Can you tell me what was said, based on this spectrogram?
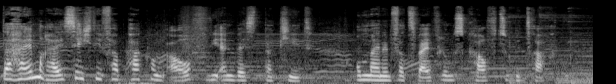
Daheim reiße ich die Verpackung auf wie ein Westpaket, um meinen Verzweiflungskauf zu betrachten.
